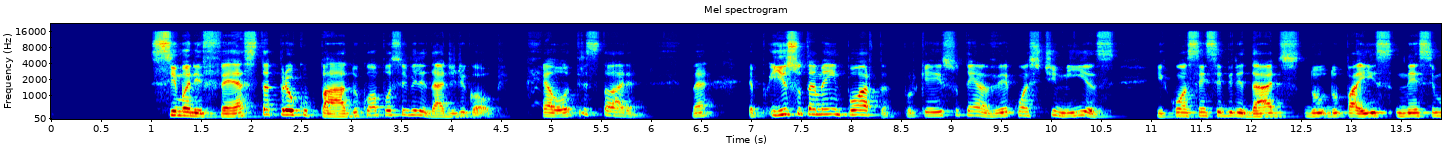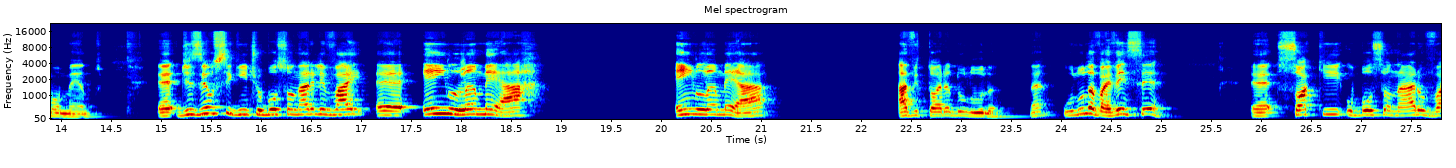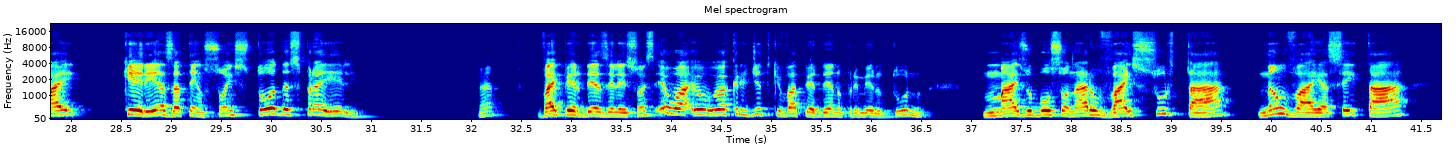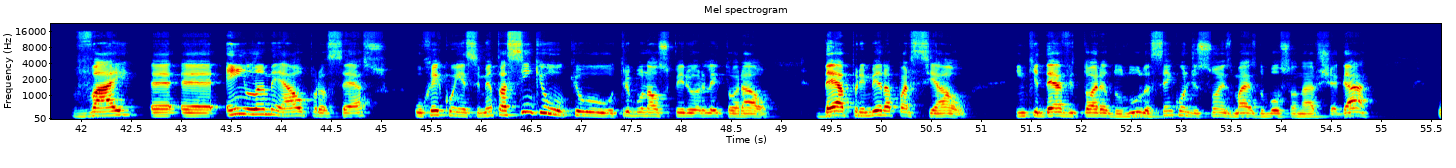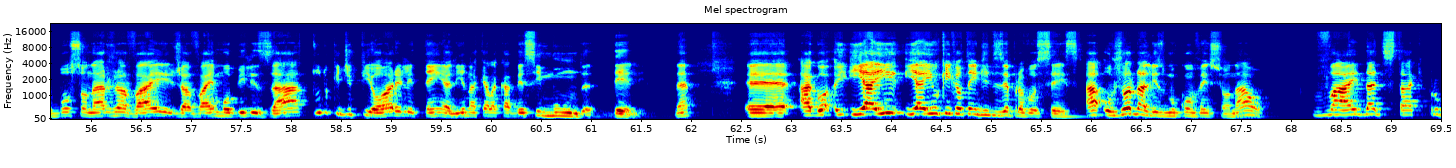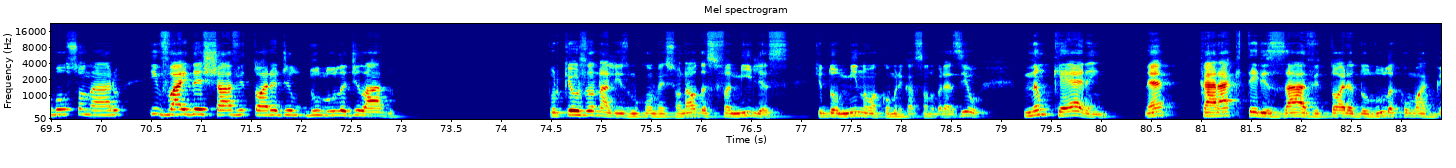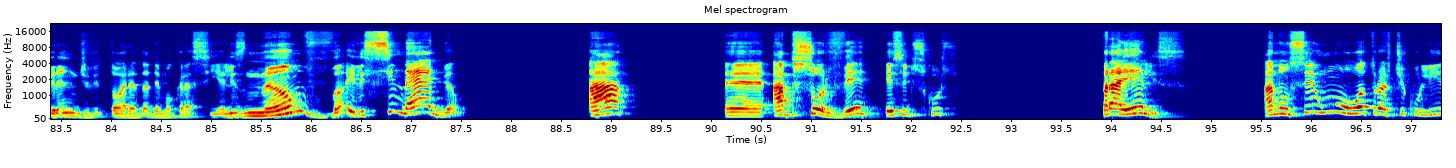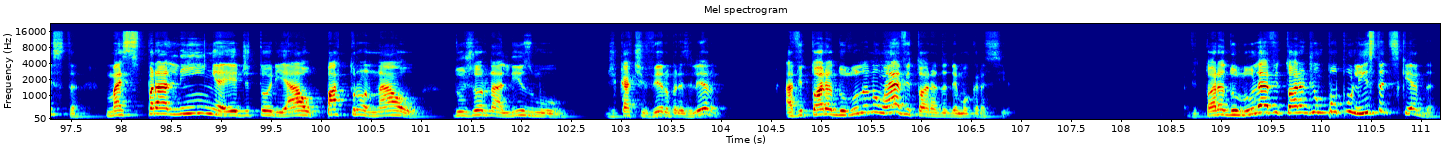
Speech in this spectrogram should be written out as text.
se manifesta preocupado com a possibilidade de golpe. É outra história, né? Isso também importa, porque isso tem a ver com as timias e com as sensibilidades do, do país nesse momento. É, dizer o seguinte: o Bolsonaro ele vai é, enlamear, enlamear a vitória do Lula. Né? O Lula vai vencer, é, só que o Bolsonaro vai querer as atenções todas para ele. Né? Vai perder as eleições. Eu, eu, eu acredito que vai perder no primeiro turno, mas o Bolsonaro vai surtar, não vai aceitar, vai é, é, enlamear o processo, o reconhecimento. Assim que o, que o Tribunal Superior Eleitoral der a primeira parcial, em que der a vitória do Lula, sem condições mais do Bolsonaro chegar, o Bolsonaro já vai já vai mobilizar tudo que de pior ele tem ali naquela cabeça imunda dele, né? É, agora, e aí e aí o que, que eu tenho de dizer para vocês? o jornalismo convencional vai dar destaque para o Bolsonaro e vai deixar a vitória de, do Lula de lado, porque o jornalismo convencional das famílias que dominam a comunicação no Brasil não querem, né? Caracterizar a vitória do Lula como a grande vitória da democracia. Eles não vão, eles se negam a é, absorver esse discurso. Para eles, a não ser um ou outro articulista, mas para a linha editorial, patronal do jornalismo de cativeiro brasileiro, a vitória do Lula não é a vitória da democracia. A vitória do Lula é a vitória de um populista de esquerda.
